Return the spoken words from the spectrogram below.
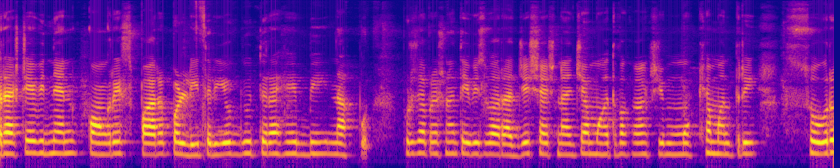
राष्ट्रीय विज्ञान काँग्रेस पार पडली तर योग्य उत्तर आहे बी नागपूर. पुढचा प्रश्न तेवीसवा. राज्य शासनाच्या महत्त्वाकांक्षी मुख्यमंत्री सौर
